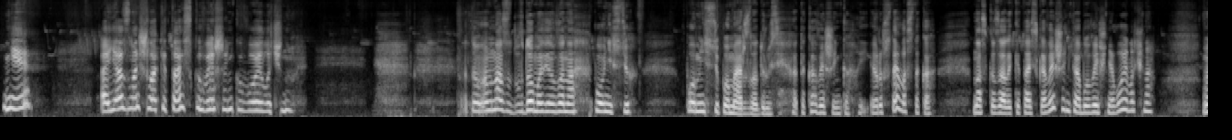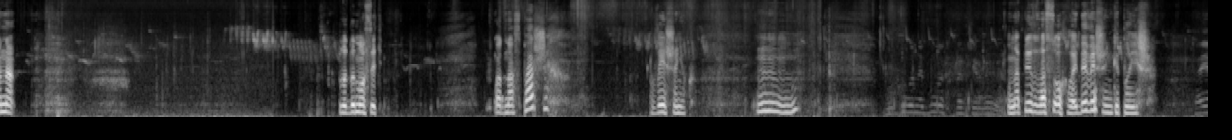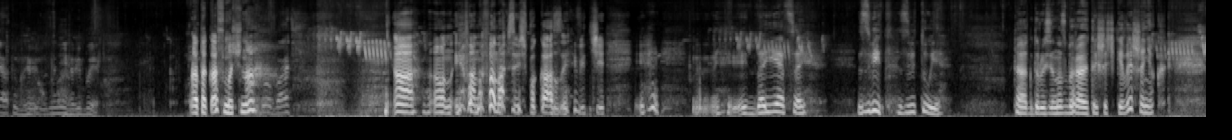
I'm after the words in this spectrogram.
Ні. А я знайшла китайську вишеньку войлочну. А то а в нас вдома він, вона повністю, повністю померзла, друзі. А така вишенька. Росте у вас така. У нас казали китайська вишенька або вишня войлочна. Вона плодоносить одна з перших вишеньок. М. Напів засохла, йди вишеньки поїш. А я тут гри- мені гриби. А така смачна. А, он Іван Афанасьович показує, відчі... і дає цей звіт, звітує. Так, друзі, назбираю трішечки вишеньок.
